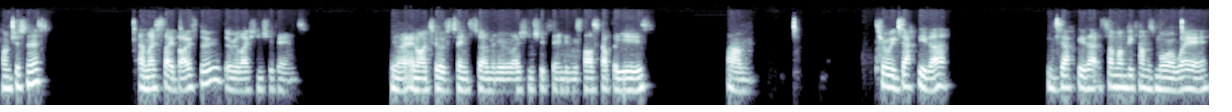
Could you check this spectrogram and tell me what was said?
consciousness, unless they both do, the relationship ends. You know, and I too have seen so many relationships end in this last couple of years. Um, through exactly that, exactly that, someone becomes more aware,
